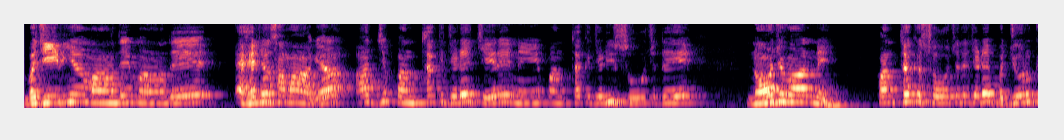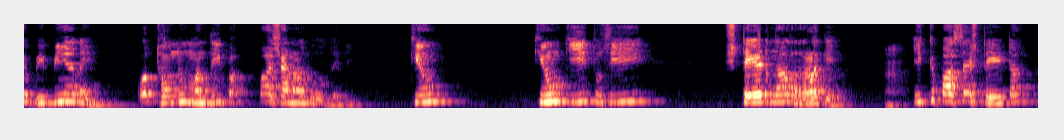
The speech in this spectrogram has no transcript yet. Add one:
ਵਜ਼ੀਰੀਆਂ ਮਾਣਦੇ ਮਾਣਦੇ ਇਹੋ ਜਿਹਾ ਸਮਾਂ ਆ ਗਿਆ। ਅੱਜ ਪੰਥਕ ਜਿਹੜੇ ਚਿਹਰੇ ਨੇ ਪੰਥਕ ਜਿਹੜੀ ਸੋਚ ਦੇ ਨੌਜਵਾਨ ਨੇ ਪੰਥਕ ਸੋਚ ਦੇ ਜਿਹੜੇ ਬਜ਼ੁਰਗ ਬੀਬੀਆਂ ਨੇ ਉਹ ਤੁਹਾਨੂੰ ਮੰਦੀ ਭਾਸ਼ਾ ਨਾਲ ਬੋਲਦੇ ਨੇ। ਕਿਉਂ? ਕਿਉਂਕਿ ਤੁਸੀਂ ਸਟੇਟ ਨਾਲ ਰਲ ਗਏ। ਹੂੰ। ਇੱਕ ਪਾਸੇ ਸਟੇਟ ਆ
